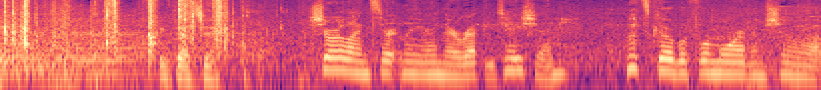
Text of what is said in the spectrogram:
I think that's it. Shoreline certainly earned their reputation. Let's go before more of them show up.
